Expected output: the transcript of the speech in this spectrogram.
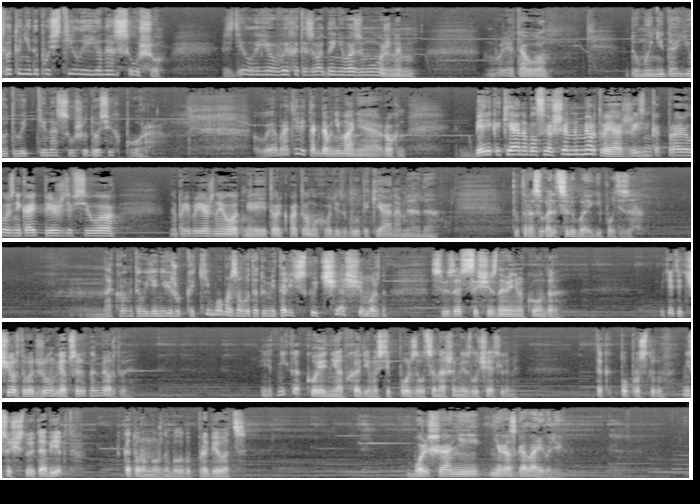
Что-то не допустило ее на сушу, сделало ее выход из воды невозможным. Более того, думаю, не дает выйти на сушу до сих пор. Вы обратили тогда внимание, Рохан, берег океана был совершенно мертвый, а жизнь, как правило, возникает прежде всего на прибрежной отмеле и только потом уходит вглубь океана. Да, да. Тут развалится любая гипотеза. А кроме того, я не вижу, каким образом вот эту металлическую чащу можно связать с исчезновением кондора. Ведь эти чертовы джунгли абсолютно мертвые. И нет никакой необходимости пользоваться нашими излучателями, так как попросту не существует объектов, к которым нужно было бы пробиваться. Больше они не разговаривали.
